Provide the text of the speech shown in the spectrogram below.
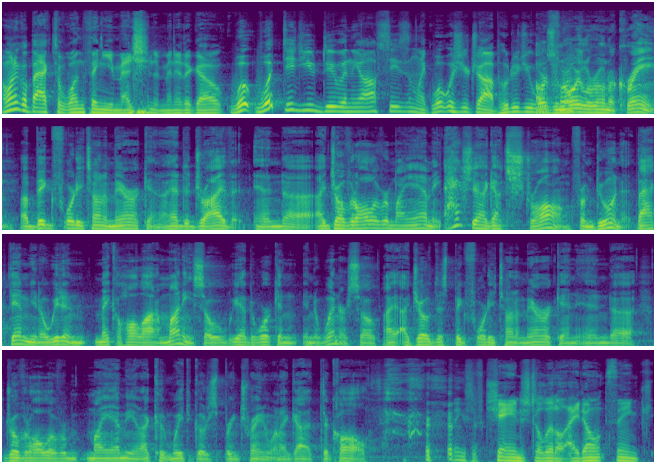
I want to go back to one thing you mentioned a minute ago. What what did you do in the off season? Like, what was your job? Who did you work for? I was for? an oiler on a crane, a big 40 ton American. I had to drive it, and uh, I drove it all over Miami. Actually, I got strong from doing it. Back then, you know, we didn't make a whole lot of money, so we had to work in, in the winter. So I, I drove this big 40 ton American and uh, drove it all over Miami, and I couldn't wait to go to spring training when I got the call. Things have changed a little. I don't think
